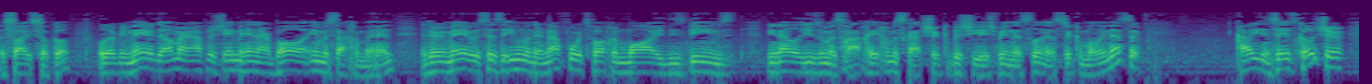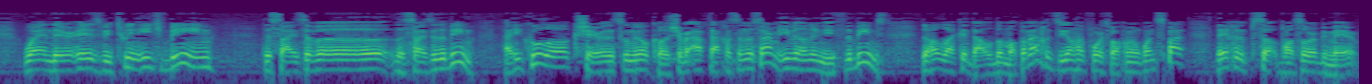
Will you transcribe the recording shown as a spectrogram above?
a size sukkah. Well, Rabbi Meir, the Amar Afashem Behen Arba Im Mesachim Behen, and Rabbi Meir who says that even when they're not four tefachim wide, these beams you're not allowed to use them as chachechem as kasher b'shiyish ben. How you can say it's kosher when there is between each beam the size of a the size of the beam. Hahikulo ksher that's going be kosher aftachas in the sarm even underneath the beams. The whole leka dal b'mokom echad. You don't have four tvachim in one spot. Leichad pasal Rabbi Meir.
